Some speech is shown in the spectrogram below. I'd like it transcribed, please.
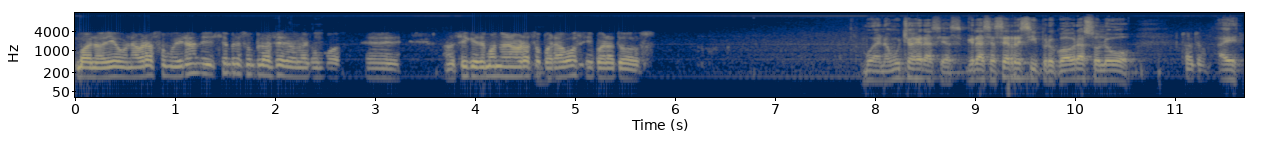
Bueno, Diego, un abrazo muy grande y siempre es un placer hablar con vos. así que te mando un abrazo para vos y para todos. Bueno, muchas gracias. Gracias, es recíproco. Abrazo, Lobo. Chao, chao. Ahí está.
